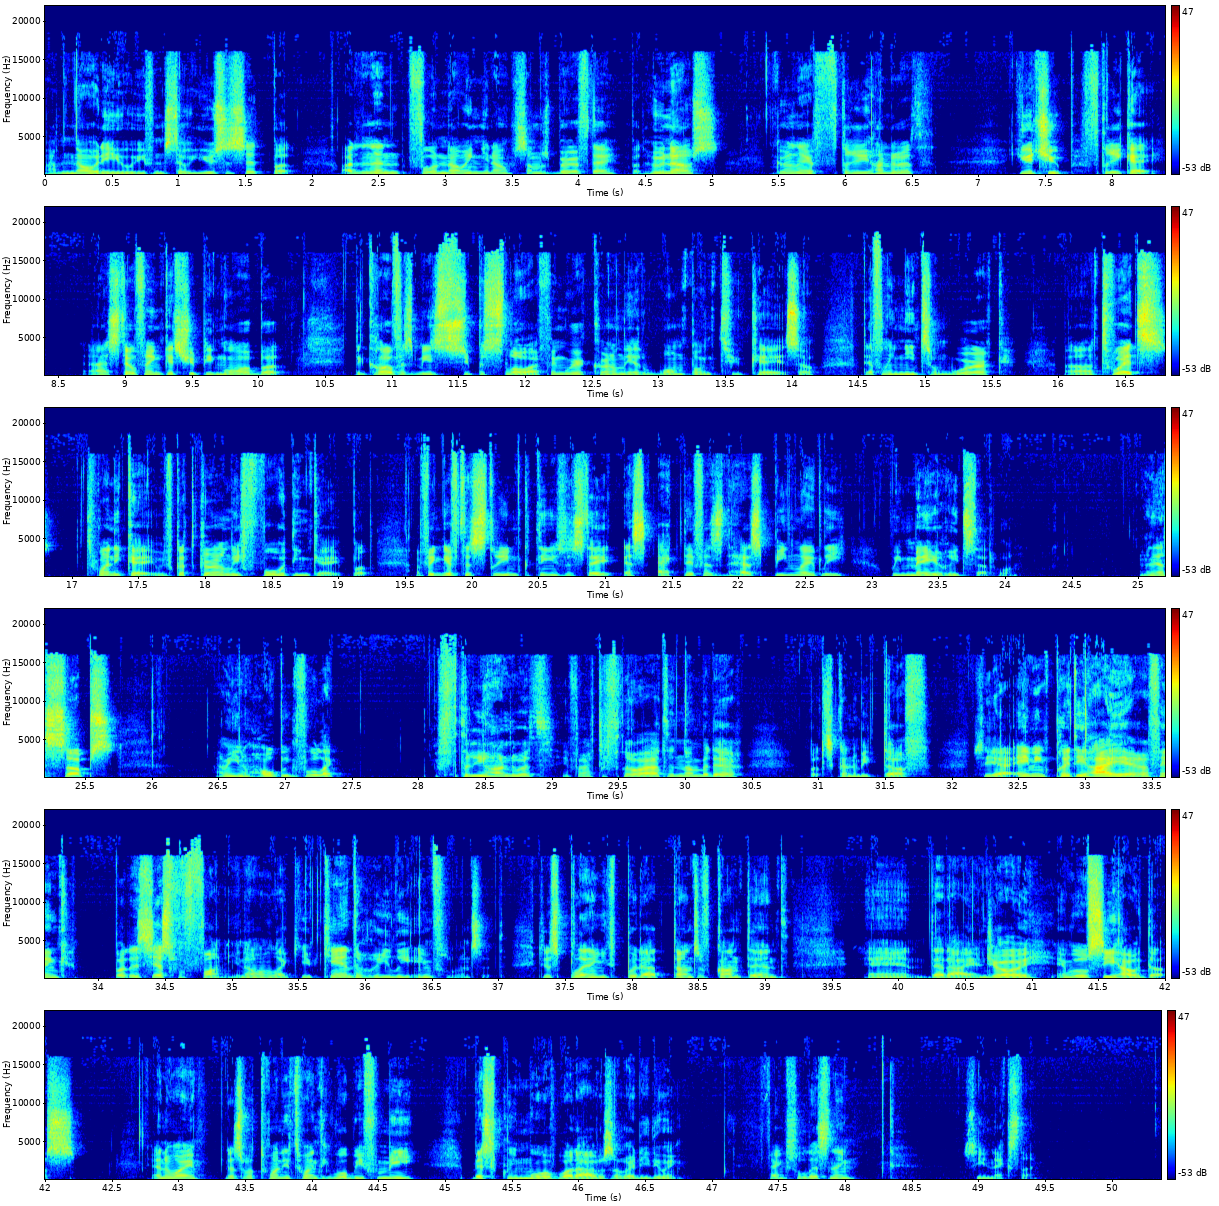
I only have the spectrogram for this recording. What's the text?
I have no idea who even still uses it, but other than for knowing, you know, someone's birthday, but who knows? Currently at 300. YouTube, 3k. I still think it should be more, but the growth has been super slow. I think we're currently at 1.2k, so definitely need some work. Uh, Twitch, 20k. We've got currently 14k, but I think if the stream continues to stay as active as it has been lately, we may reach that one. And then subs, I mean, I'm hoping for like 300 if I have to throw out a number there, but it's gonna be tough. So yeah, aiming pretty high here, I think, but it's just for fun, you know. Like you can't really influence it. Just planning to put out tons of content and that I enjoy, and we'll see how it does. Anyway, that's what 2020 will be for me. Basically, more of what I was already doing. Thanks for listening. See you next time.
